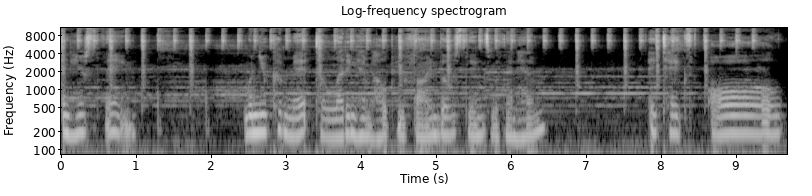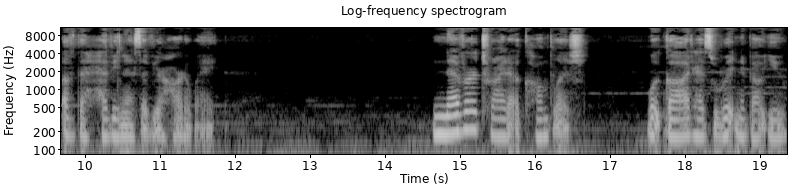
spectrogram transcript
And here's the thing when you commit to letting Him help you find those things within Him, it takes all of the heaviness of your heart away. Never try to accomplish what God has written about you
